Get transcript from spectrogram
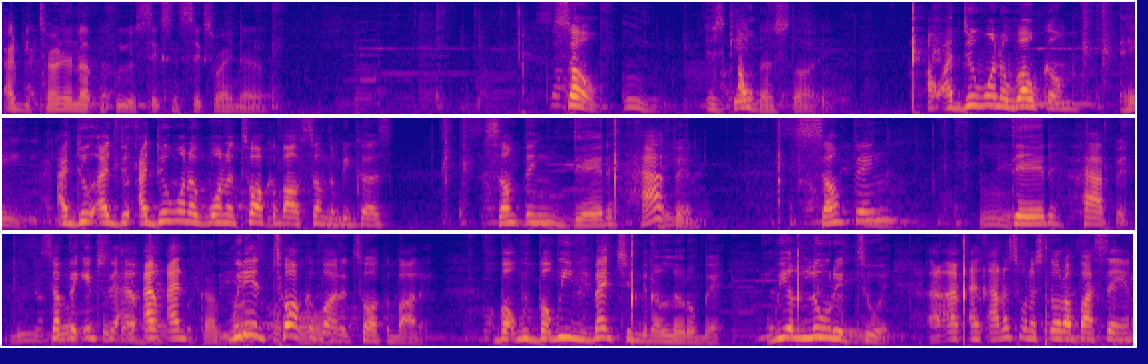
I'd be turning up if we were six and six right now. so mm, This I- game done started. I, I do want to welcome. Hey, I do I do I do want to want to talk about something because something mm. did happen. Something Mm. did happen. Something interesting, and, and- we didn't talk about it. Talk about it, but we but we mentioned it a little bit. We alluded to it, and, and I just want to start off by saying.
